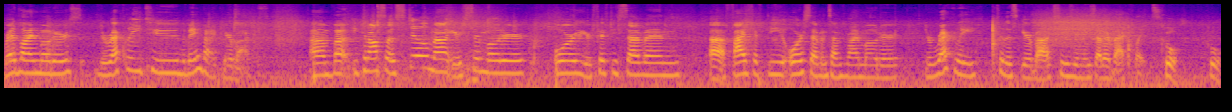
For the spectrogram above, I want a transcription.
Redline motors directly to the main Banebot gearbox. Um, but you can also still mount your CIM motor or your 57, uh, 550, or 775 motor directly to this gearbox using these other back plates. Cool, cool.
